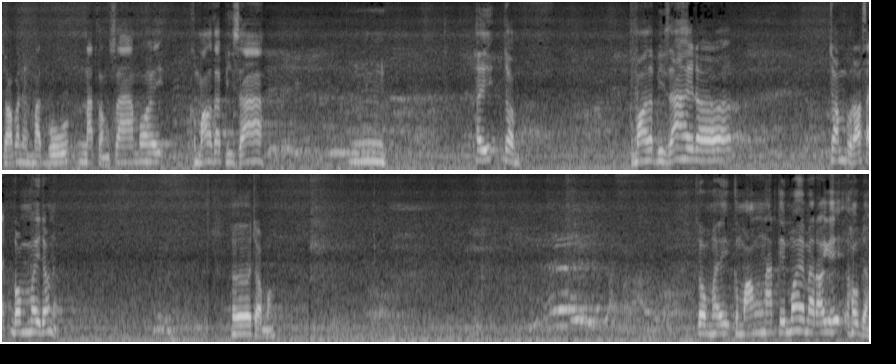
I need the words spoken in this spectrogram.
cho bạn này, mặt vũ nát khoảng xa, môi không mong ra pizza hay chồng không mong ra pizza hay là chăm bộ đó sạch bom mây cháu này. Ờ, Ơ chồng không hay không mong nát cái môi mà đói cái hộp rồi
